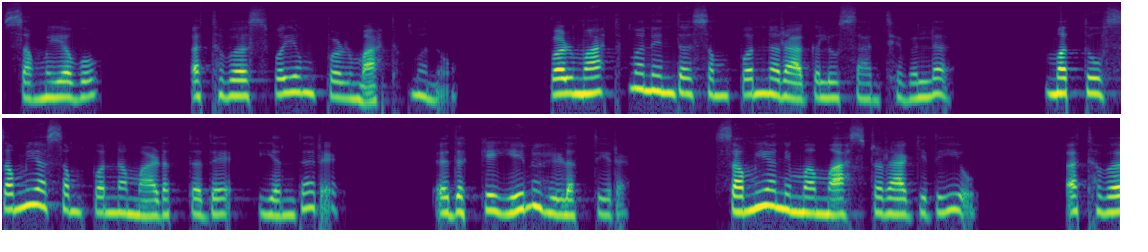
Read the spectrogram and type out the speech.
ಸಮಯವೋ ಅಥವಾ ಸ್ವಯಂ ಪರಮಾತ್ಮನು. ಪರಮಾತ್ಮನಿಂದ ಸಂಪನ್ನರಾಗಲು ಸಾಧ್ಯವಿಲ್ಲ ಮತ್ತು ಸಮಯ ಸಂಪನ್ನ ಮಾಡುತ್ತದೆ ಎಂದರೆ ಅದಕ್ಕೆ ಏನು ಹೇಳುತ್ತೀರ? ಸಮಯ ನಿಮ್ಮ ಮಾಸ್ಟರ್ ಆಗಿದೆಯೋ ಅಥವಾ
